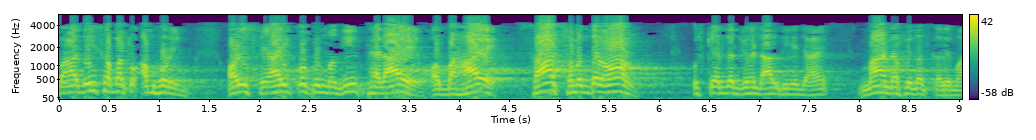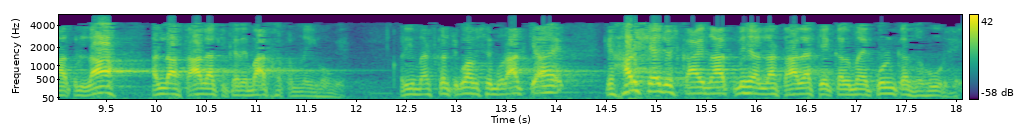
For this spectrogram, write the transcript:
بعد ہی سبا تو اب ہو اور اس سیاہی کو پھر مزید پھیلائے اور بڑھائے سات سمندر اور اس کے اندر جو ہے ڈال دیے جائیں۔ ماں نفدت کلمات اللہ۔ اللہ تعالیٰ کی کلمات ختم نہیں ہوں گے۔ اور یہ مرض کر چکا ہوں، اس سے مراد کیا ہے کہ ہر شے جو اس کائنات میں ہے، اللہ تعالیٰ کے کلمہ کن کا ظہور ہے۔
